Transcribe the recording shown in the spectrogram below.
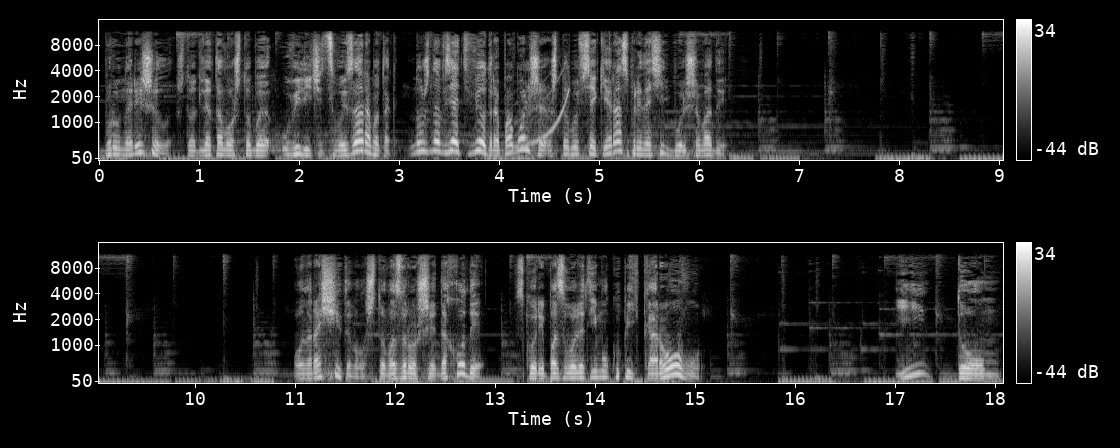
Бруно решил, что для того, чтобы увеличить свой заработок, нужно взять ведра побольше, чтобы всякий раз приносить больше воды. Он рассчитывал, что возросшие доходы вскоре позволят ему купить корову и дом,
